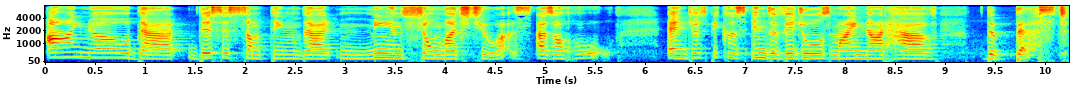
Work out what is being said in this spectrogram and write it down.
I know that this is something that means so much to us as a whole. And just because individuals might not have the best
